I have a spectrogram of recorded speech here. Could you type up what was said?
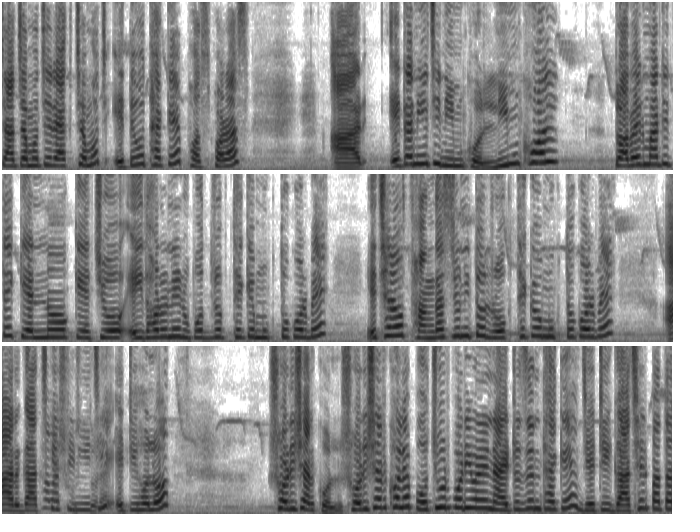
চা চামচের এক চামচ এতেও থাকে ফসফরাস। আর এটা নিয়েছি নিমখোল। নিমখোল টবের মাটিতে কেন্ন কেঁচো এই ধরনের উপদ্রব থেকে মুক্ত করবে। এছাড়াও ফাঙ্গাসজনিত রোগ থেকেও মুক্ত করবে। আর গাছকে শুনিয়েছি এটি হলো সরিষার খোল। সরিষার খোলে প্রচুর পরিমাণে নাইট্রোজেন থাকে যেটি গাছের পাতা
